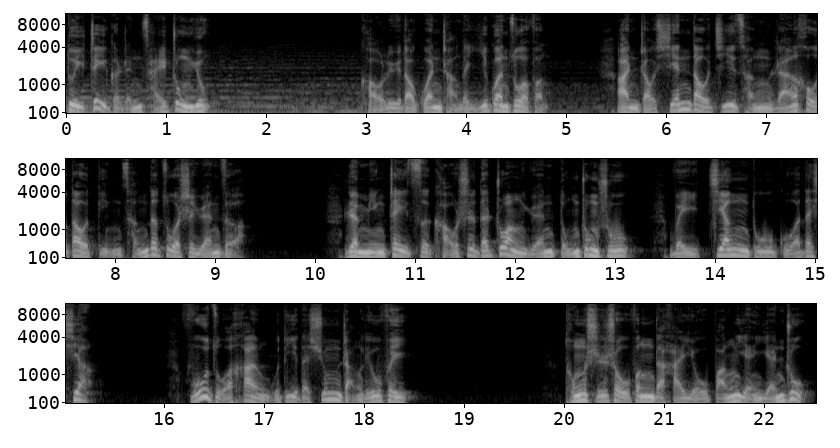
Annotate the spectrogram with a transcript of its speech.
对这个人才重用。考虑到官场的一贯作风，按照先到基层，然后到顶层的做事原则，任命这次考试的状元董仲舒为江都国的相，辅佐汉武帝的兄长刘飞。同时受封的还有榜眼严柱，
